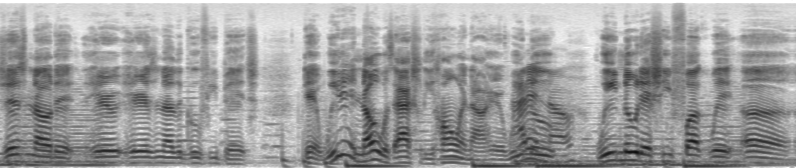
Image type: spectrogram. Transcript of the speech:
Just know that here here's another goofy bitch that we didn't know was actually hoeing out here. We I knew we knew that she fucked with uh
